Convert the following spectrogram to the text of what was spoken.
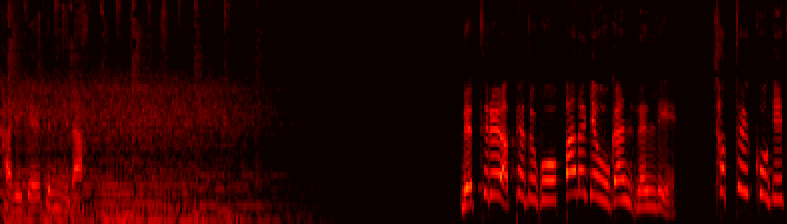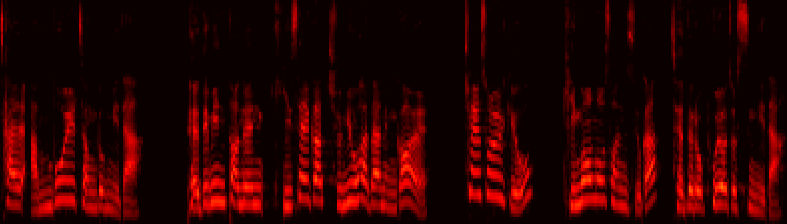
가리게 됩니다. 네트를 앞에 두고 빠르게 오간 랠리. 셔틀콕이 잘 안 보일 정도입니다. 배드민턴은 기세가 중요하다는 걸 최솔규, 김원호 선수가 제대로 보여줬습니다.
